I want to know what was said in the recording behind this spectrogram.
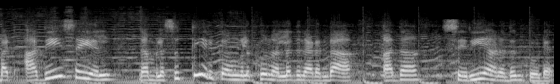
பட் அதே செயல் நம்மள சுத்தி இருக்கவங்களுக்கும் நல்லது நடந்தா அதான் சரியானதும் கூட.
